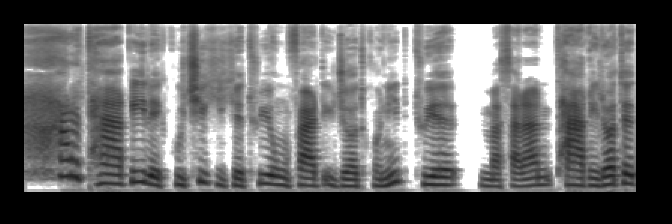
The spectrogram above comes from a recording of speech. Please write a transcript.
هر تغییر کوچیکی که توی اون فرد ایجاد کنید توی مثلا تغییرات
